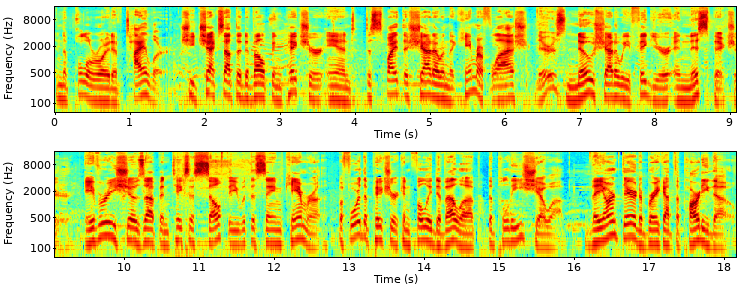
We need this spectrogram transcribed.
in the Polaroid of Tyler. She checks out the developing picture and, despite the shadow in the camera flash, there's no shadowy figure in this picture. Avery shows up and takes a selfie with the same camera. Before the picture can fully develop, the police show up. They aren't there to break up the party though.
